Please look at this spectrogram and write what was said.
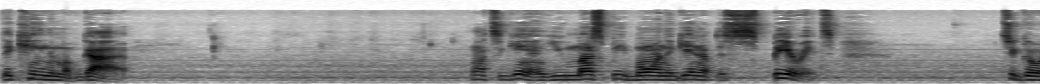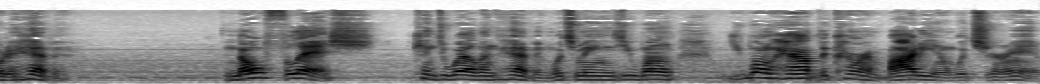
the kingdom of God. Once again, you must be born again of the Spirit to go to heaven. No flesh can dwell in heaven, which means you won't you won't have the current body in which you're in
